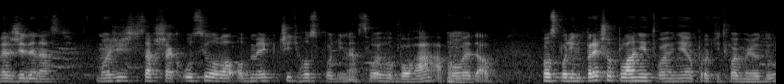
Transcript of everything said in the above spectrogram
Verš 11. Mojžiš sa však usiloval obmekčiť hospodina, svojho Boha a povedal Hospodin, prečo planie tvoj hnev proti tvojmu ľudu,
